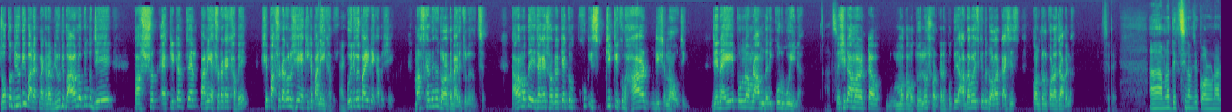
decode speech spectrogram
যত ডিউটি বাড়াক না কেন ডিউটি বাড়ালো কিন্তু যে পাঁচশো এক লিটার তেল পানি একশো টাকায় খাবে সে পাঁচশো টাকা হলো সে এক লিটার পানিই খাবে। ওই ওই পানিটাই খাবে সে। মাঝখান থেকে ডলারটা বাইরে চলে যাচ্ছে। আমার মতে এই জায়গায় সরকারকে একদম খুব স্ট্রিক্টলি খুব হার্ড ডিসিশন নেওয়া উচিত যে না এই পণ্য আমরা আমদানি করবোই না। আচ্ছা। তো সেটা আমার একটা মতামত হলো সরকারের প্রতি। আদারওয়াইজ কিন্তু ডলার ক্রাইসিস কন্ট্রোল করা যাবে না। সেটাই। আমরা দেখছিলাম যে করোনার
